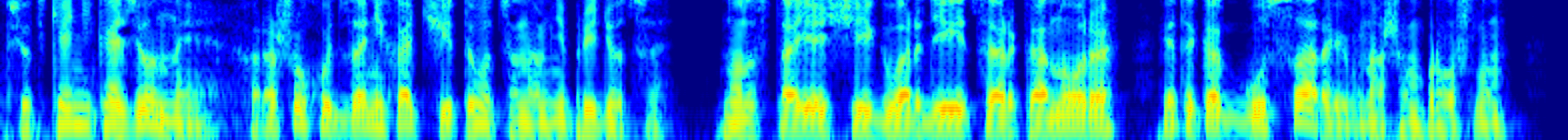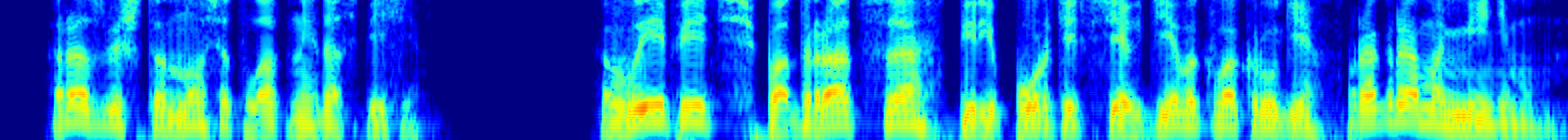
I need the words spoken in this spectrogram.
Все-таки они казенные, хорошо хоть за них отчитываться нам не придется. Но настоящие гвардейцы Арканора — это как гусары в нашем прошлом. Разве что носят латные доспехи. Выпить, подраться, перепортить всех девок в округе — программа минимум.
